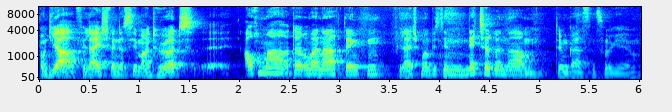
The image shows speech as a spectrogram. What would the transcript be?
und ja, vielleicht, wenn das jemand hört, äh, auch mal darüber nachdenken, vielleicht mal ein bisschen nettere Namen dem Ganzen zu geben.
